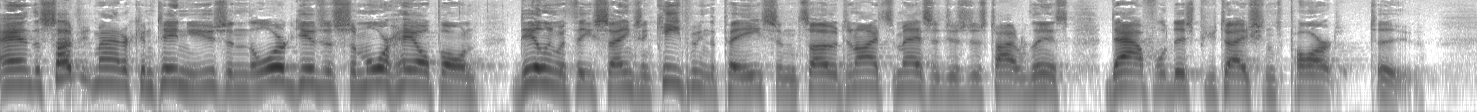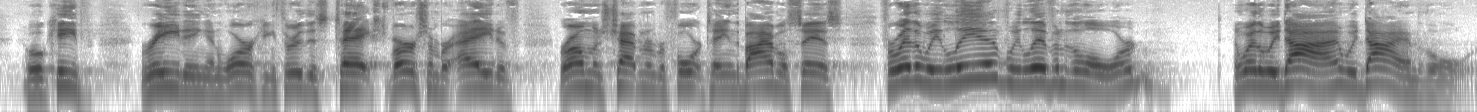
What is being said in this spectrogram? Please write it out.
And the subject matter continues, and the Lord gives us some more help on dealing with these things and keeping the peace. And so tonight's message is just titled this Doubtful Disputations, Part 2. We'll keep reading and working through this text. Verse number 8 of Romans chapter number 14, the Bible says, For whether we live, we live unto the Lord, and whether we die, we die unto the Lord.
